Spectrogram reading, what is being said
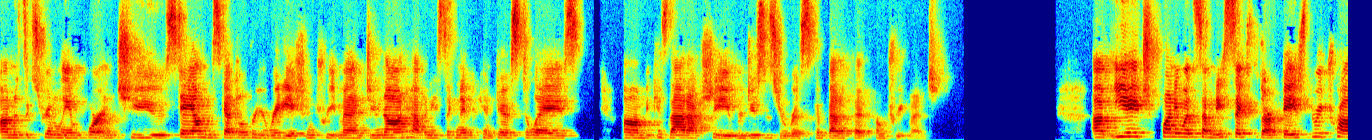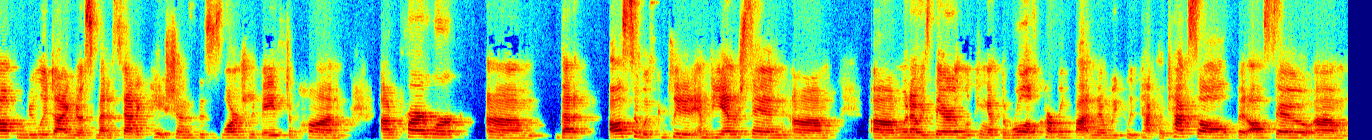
um, it's extremely important to stay on the schedule for your radiation treatment. Do not have any significant dose delays um, because that actually reduces your risk of benefit from treatment. Um, EA2176 is our phase three trial for newly diagnosed metastatic patients. This is largely based upon uh, prior work um, that also was completed at MD Anderson um, um, when I was there looking at the role of carboplatin and weekly paclitaxel, but also um,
